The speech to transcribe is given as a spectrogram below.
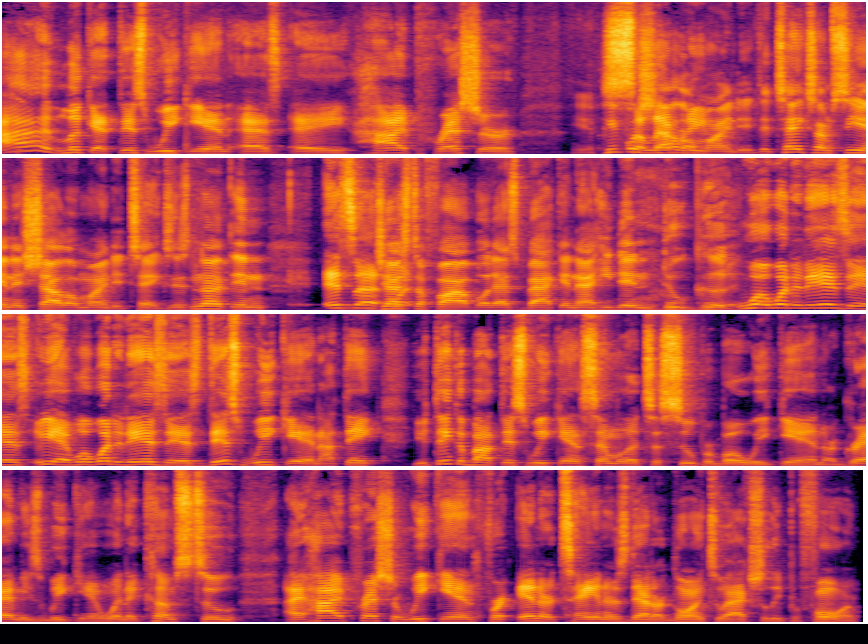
I look at this weekend as a high pressure Yeah, people shallow minded. The takes I'm seeing is shallow minded takes. There's nothing It's a justifiable that's backing that he didn't do good. Well, what it is is yeah. Well, what it is is this weekend. I think you think about this weekend similar to Super Bowl weekend or Grammys weekend when it comes to a high pressure weekend for entertainers that are going to actually perform.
